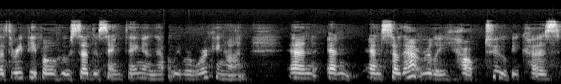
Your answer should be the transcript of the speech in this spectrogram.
the three people who said the same thing and that we were working on. And and and so that really helped too because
